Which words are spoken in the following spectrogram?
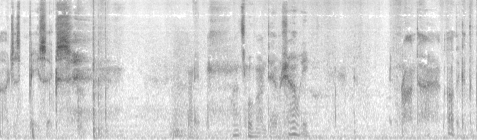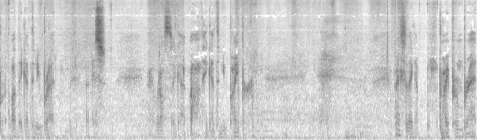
Uh, just basics. All right, let's move on down, shall we? Ronda. Oh, they got the oh they got the new Bret. Nice. All right, what else they got? Oh, they got the new Piper. Actually, they got Piper and Bret.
